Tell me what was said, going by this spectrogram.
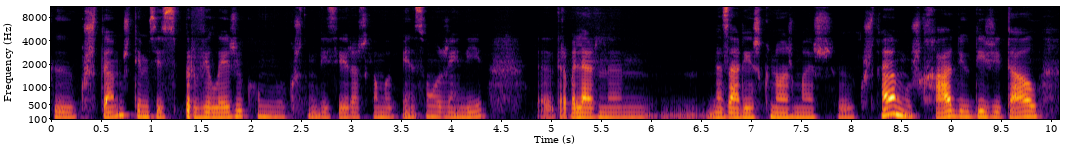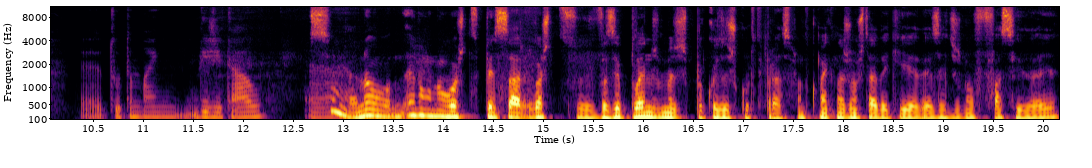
que gostamos, temos esse privilégio, como costumo dizer, acho que é uma bênção hoje em dia, uh, trabalhar na, nas áreas que nós mais gostamos, rádio, digital, tu também digital. Sim, eu, não, eu não, não gosto de pensar, gosto de fazer planos, mas para coisas de curto prazo. Pronto, como é que nós vamos estar daqui a 10 anos? Não faço ideia.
